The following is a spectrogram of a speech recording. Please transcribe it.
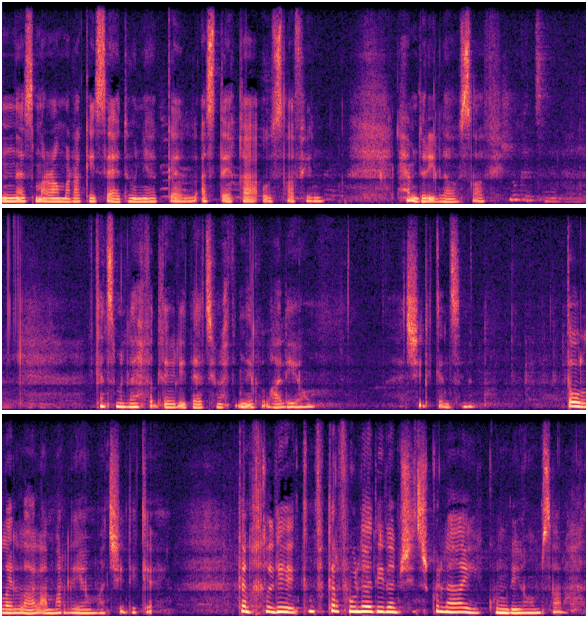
الناس مرة مرة كيساعدوني هكا الأصدقاء وصافي الحمد لله وصافي شنو كنتمنى؟ كنتمنى يحفظ لي وليداتي ويحفظني الله اليوم. هادشي اللي كنتمنى. طول الله العمر اليوم هادشي اللي كاين. كنخلي كنفكر في ولادي إلا مشيت شكون اللي غيكون بهم صراحة.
